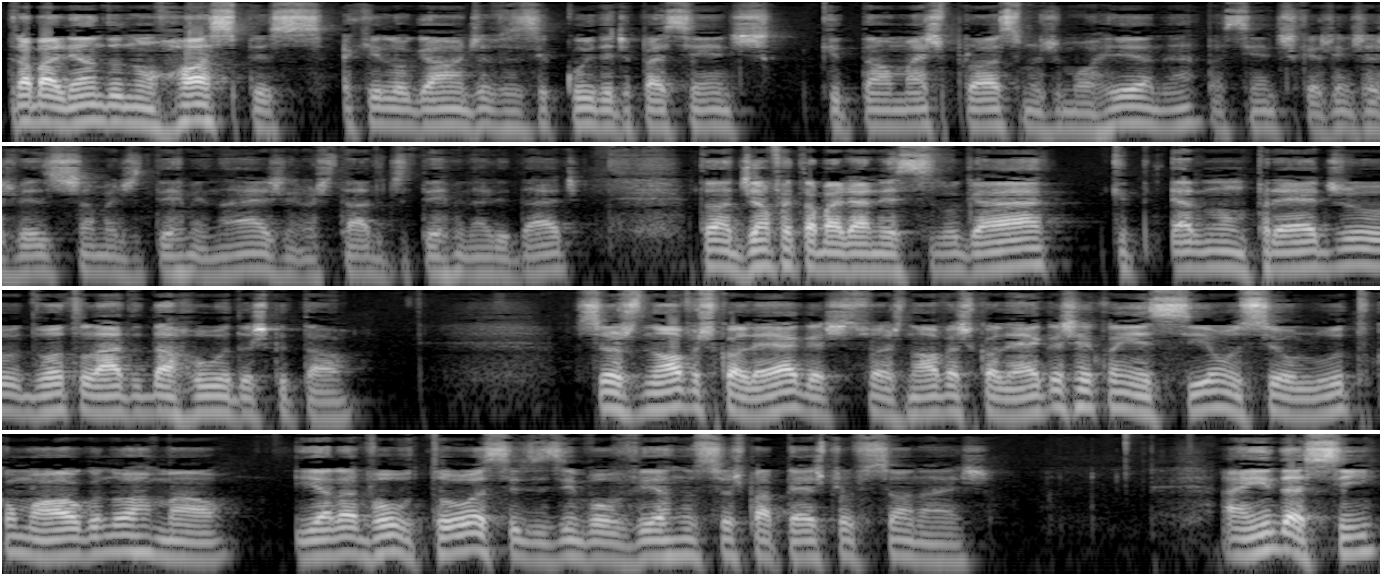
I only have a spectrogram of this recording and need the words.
trabalhando no hospice, aquele lugar onde você cuida de pacientes que estão mais próximos de morrer, né? pacientes que a gente às vezes chama de terminagem, ou estado de terminalidade. Então a Jan foi trabalhar nesse lugar, que era num prédio do outro lado da rua do hospital. Seus novos colegas, suas novas colegas reconheciam o seu luto como algo normal e ela voltou a se desenvolver nos seus papéis profissionais. Ainda assim,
